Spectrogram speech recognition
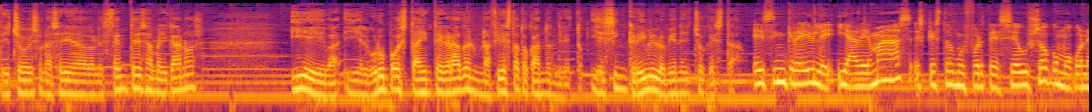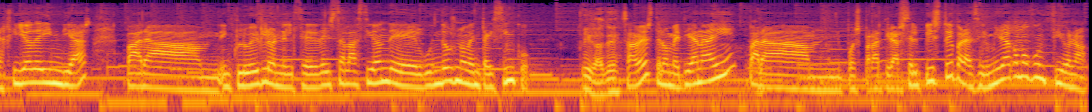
De hecho es una serie de adolescentes americanos y, el grupo está integrado en una fiesta tocando en directo. Y es increíble lo bien hecho que está. Es increíble y además, es que esto es muy fuerte, se usó como conejillo de indias para mm, incluirlo en el CD de instalación del Windows 95. Fíjate. ¿Sabes? Te lo metían ahí para pues para tirarse el pisto y para decir, mira cómo funciona.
